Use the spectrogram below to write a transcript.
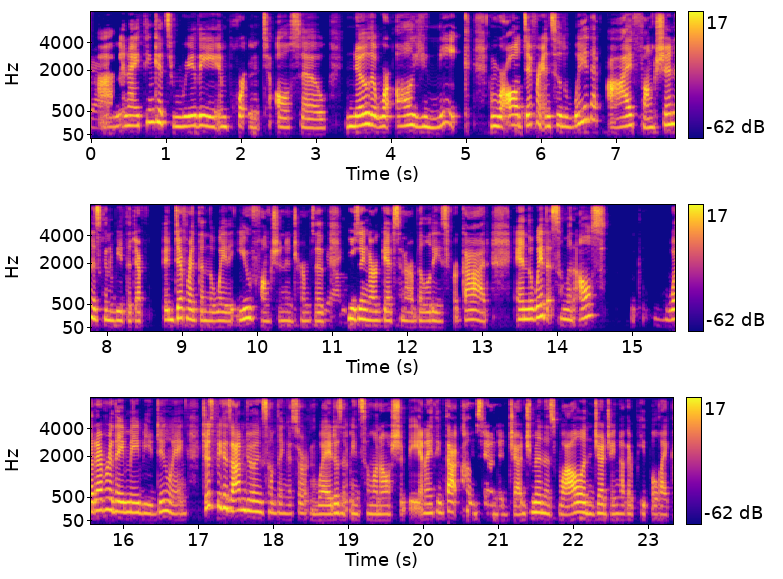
Yeah. Um, and I think it's really important to also know that we're all unique and we're all different. And so the way that I function is going to be the different different than the way that you function in terms of yeah. using our gifts and our abilities for God. And the way that someone else whatever they may be doing, just because I'm doing something a certain way doesn't mean someone else should be. And I think that comes down to judgment as well and judging other people, like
